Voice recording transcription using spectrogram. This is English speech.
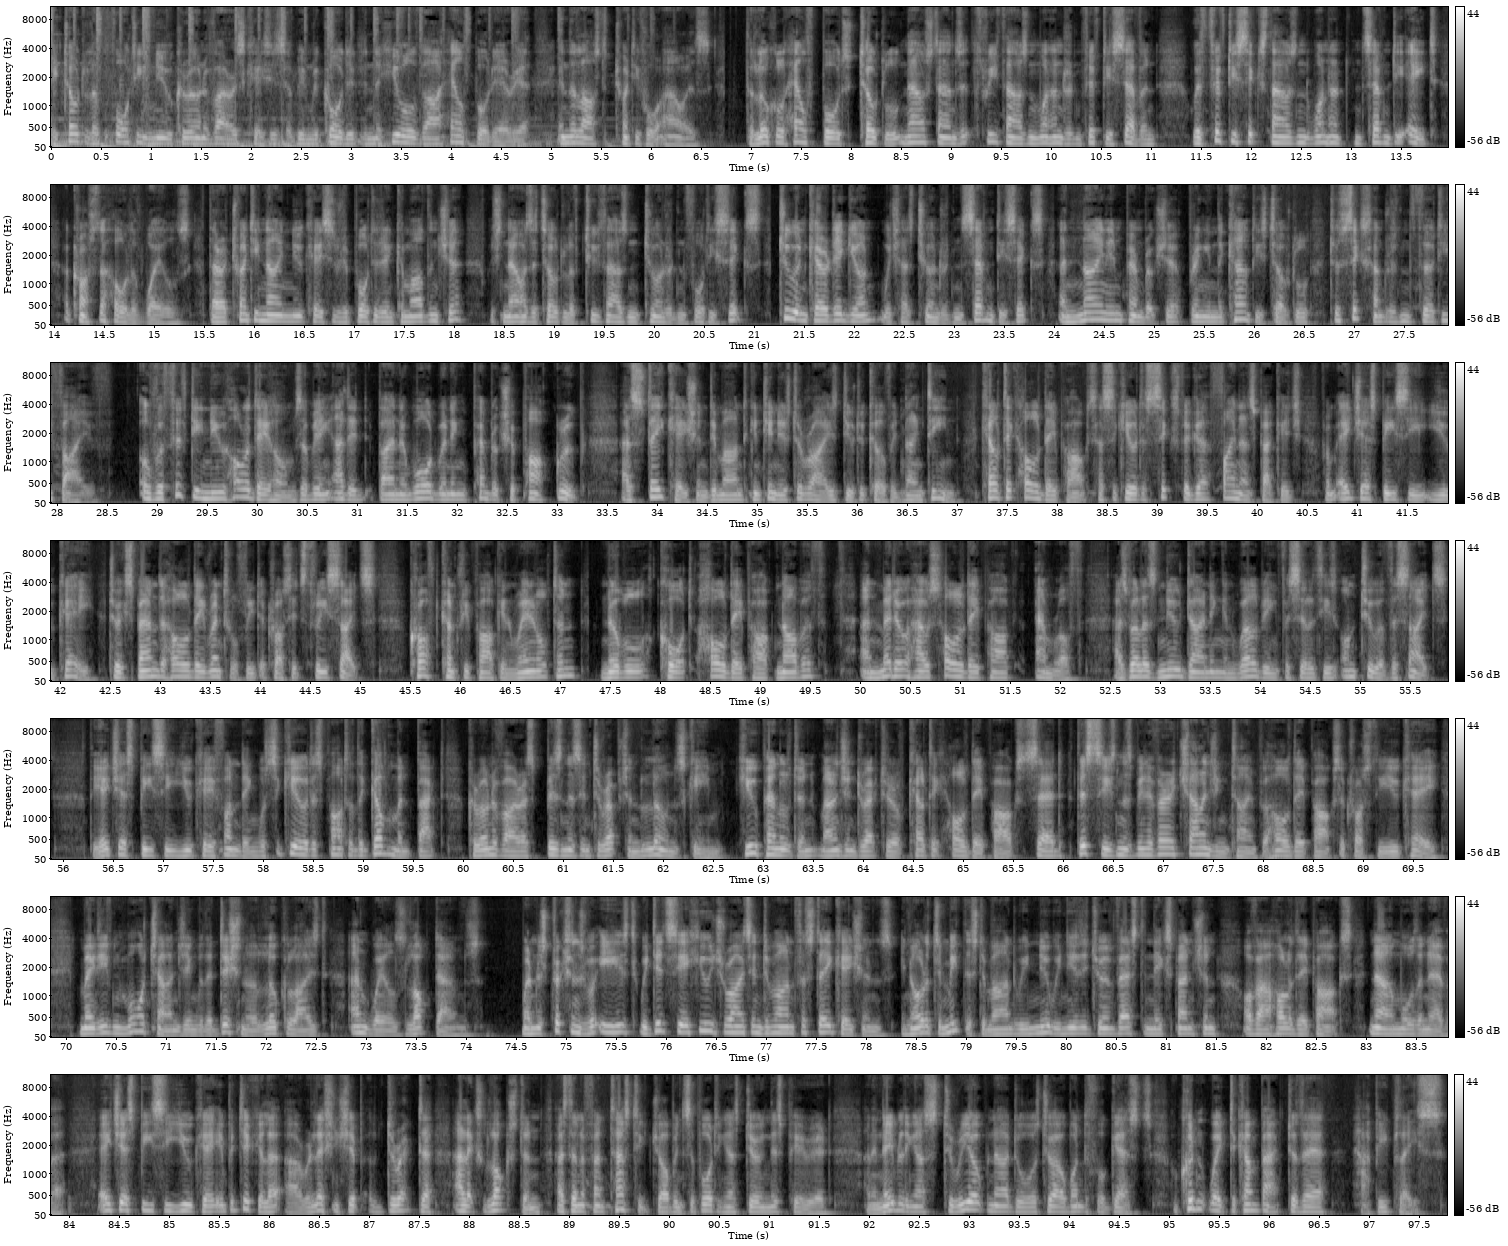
A total of 40 new coronavirus cases have been recorded in the Hywel Dda Health Board area in the last 24 hours. The local health board's total now stands at 3,157, with 56,178 across the whole of Wales. There are 29 new cases reported in Carmarthenshire, which now has a total of 2,246, two in Ceredigion, which has 276, and nine in Pembrokeshire, bringing the county's total to 635. Over 50 new holiday homes are being added by an award winning Pembrokeshire Park group as staycation demand continues to rise due to COVID 19. Celtic Holiday Parks has secured a six figure finance package from HSBC UK to expand the holiday rental fleet across its three sites Croft Country Park in Reynalton, Noble Court Holiday Park Narberth, and Meadow House Holiday Park Amroth, as well as new dining and well-being facilities on two of the sites. The HSBC UK funding was secured as part of the government backed Coronavirus Business Interruption Loan Scheme. Hugh Pendleton, Managing Director of Celtic Holiday Parks, said this season has been a very challenging time for holiday parks across the UK, made even more challenging with additional localised and Wales lockdowns. When restrictions were eased, we did see a huge rise in demand for staycations. In order to meet this demand, we knew we needed to invest in the expansion of our holiday parks, now more than ever. HSBC UK, in particular, our relationship director Alex Loxton, has done a fantastic job in supporting us during this period and enabling us to reopen our doors to our wonderful guests who couldn't wait to come back to their happy place.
